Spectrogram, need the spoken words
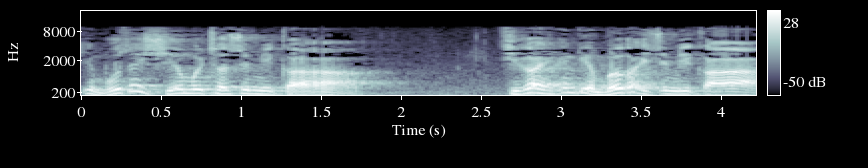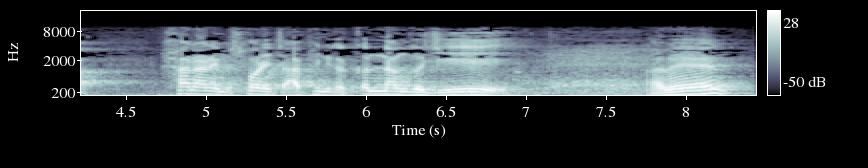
이게 무슨 시험을 쳤습니까? 지가 한 게 뭐가 있습니까? 하나님 손에 잡히니까 끝난 거지. 아멘.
